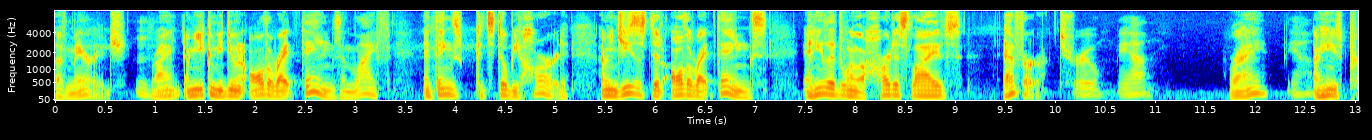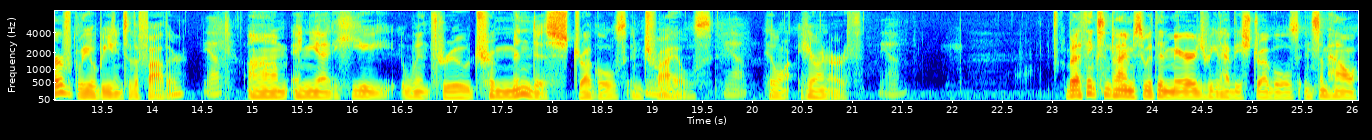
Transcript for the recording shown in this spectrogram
of marriage, right? I mean, you can be doing all the right things in life and things could still be hard. I mean, Jesus did all the right things and he lived one of the hardest lives ever. True. Yeah. right? Yeah. I mean, he was perfectly obedient to the Father, Yep. um, and yet he went through tremendous struggles and trials Yep. here on- here on earth. Yep. But I think sometimes within marriage, we can have these struggles, and somehow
